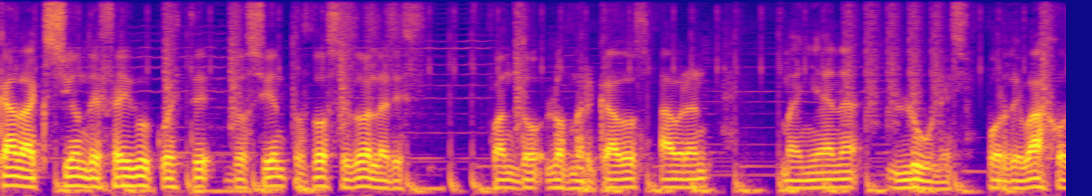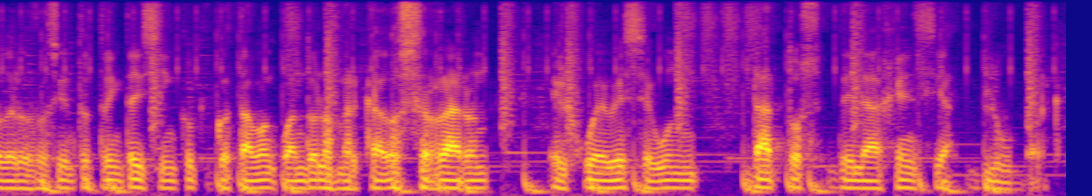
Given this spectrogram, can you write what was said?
cada acción de Facebook cueste 212 dólares cuando los mercados abran mañana lunes, por debajo de los 235 que costaban cuando los mercados cerraron el jueves según datos de la agencia Bloomberg.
